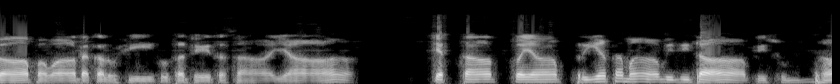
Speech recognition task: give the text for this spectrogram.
लोकापवादकलुषीकृतचेतसा या त्यक्ता त्वया प्रियतमा विदितापि शुद्धा।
